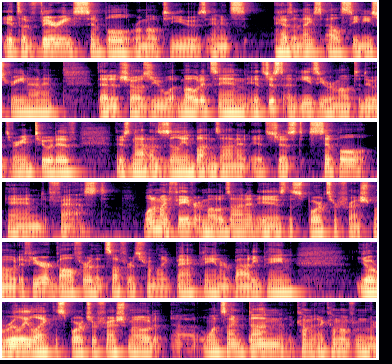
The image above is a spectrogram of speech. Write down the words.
it's a very simple remote to use, and it's has a nice LCD screen on it that it shows you what mode it's in. It's just an easy remote to do. It's very intuitive. There's not a zillion buttons on it. It's just simple and fast. One of my favorite modes on it is the sports refresh mode. If you're a golfer that suffers from like back pain or body pain, you'll really like the sports refresh mode. Uh, once I'm done coming, I come home from the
